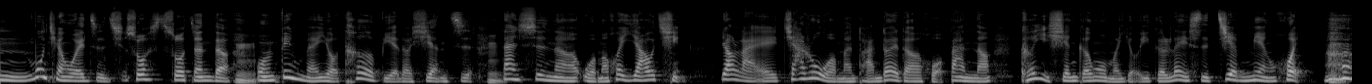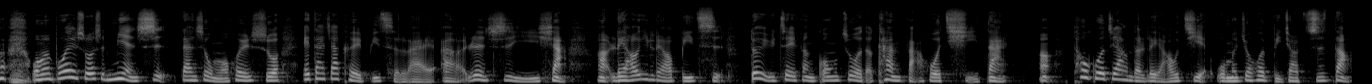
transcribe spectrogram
嗯，目前为止，说说真的，嗯、我们并没有特别的限制。嗯、但是呢，我们会邀请要来加入我们团队的伙伴呢，可以先跟我们有一个类似见面会。嗯、我们不会说是面试，但是我们会说，哎，大家可以彼此来啊、呃、认识一下啊，聊一聊彼此对于这份工作的看法或期待。啊，透过这样的了解，我们就会比较知道，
